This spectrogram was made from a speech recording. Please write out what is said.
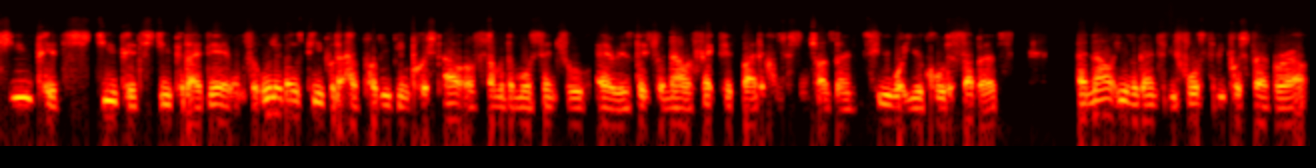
stupid, stupid, stupid idea. And for all of those people that have probably been pushed out of some of the more central areas that are now affected by the congestion charge zone to what you would call the suburbs, are now either going to be forced to be pushed further out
